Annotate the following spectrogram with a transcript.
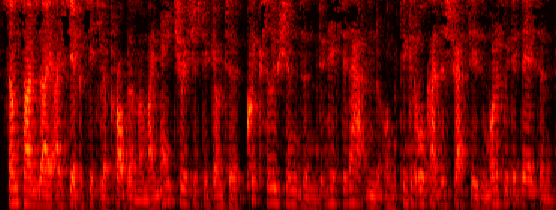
Sometimes I, I see a particular problem, and my nature is just to go to quick solutions and do this, do that, and I'm thinking of all kinds of strategies. And what if we did this? And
